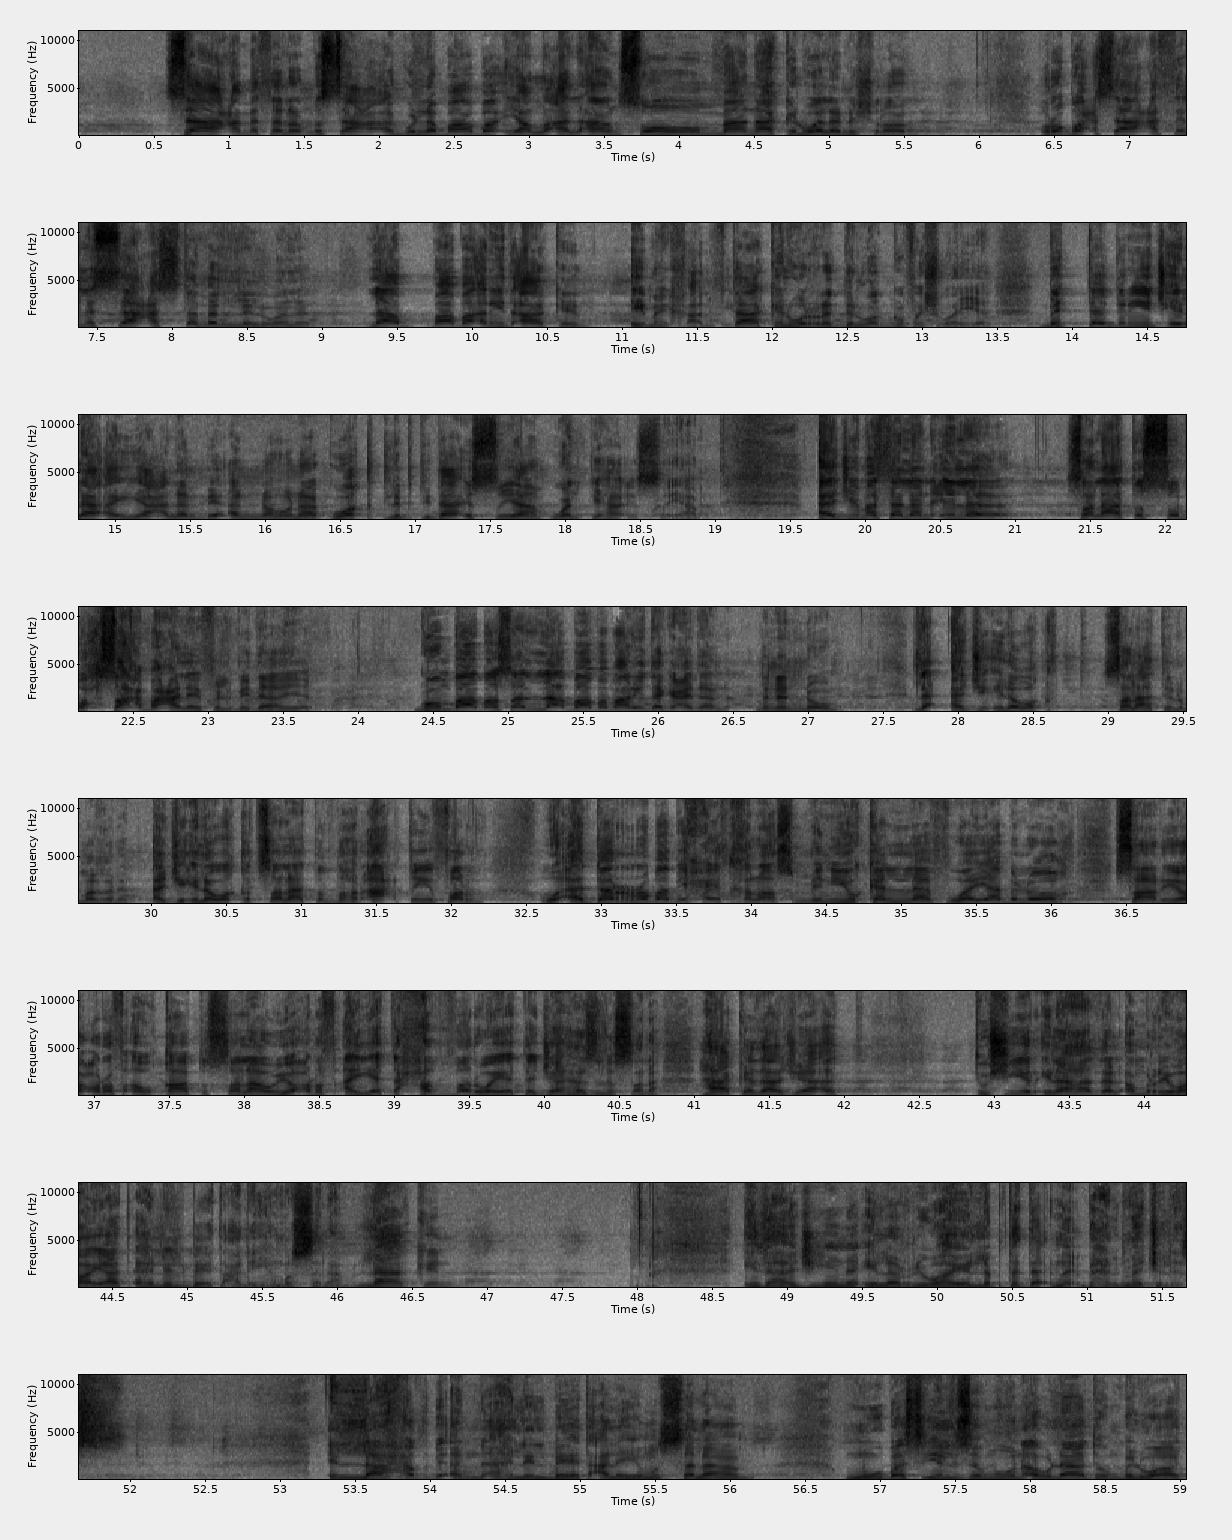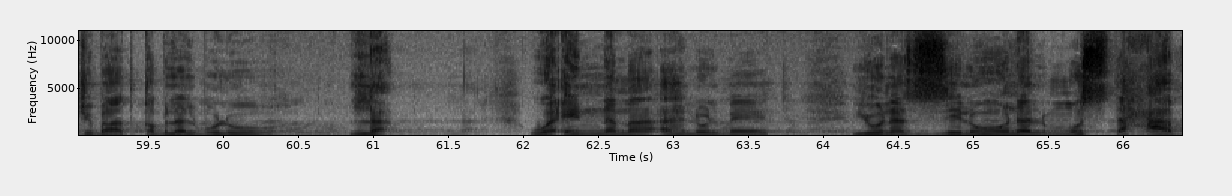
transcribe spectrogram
ساعة مثلا نص ساعة. أقول له بابا يلا الآن صوم ما ناكل ولا نشرب. ربع ساعة ثلث ساعة استمل الولد لا بابا أريد آكل. إي ما يخالف. تاكل ونرد نوقف شوية. بالتدريج إلى أن يعلم بأن هناك وقت لابتداء الصيام وانتهاء الصيام. أجي مثلا إلى صلاة الصبح صعبة عليه في البداية. قوم بابا صل لا بابا ما أريد أقعد من النوم. لا أجي إلى وقت صلاة المغرب أجي إلى وقت صلاة الظهر أعطيه فرض وأدربه بحيث خلاص من يكلف ويبلغ صار يعرف أوقات الصلاة ويعرف أن يتحضر ويتجهز للصلاة. هكذا جاءت تشير إلى هذا الأمر روايات أهل البيت عليهم السلام. لكن إذا جينا إلى الرواية اللي ابتدأنا بها المجلس نلاحظ بأن أهل البيت عليهم السلام مو بس يلزمون أولادهم بالواجبات قبل البلوغ لا وإنما أهل البيت ينزلون المستحب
